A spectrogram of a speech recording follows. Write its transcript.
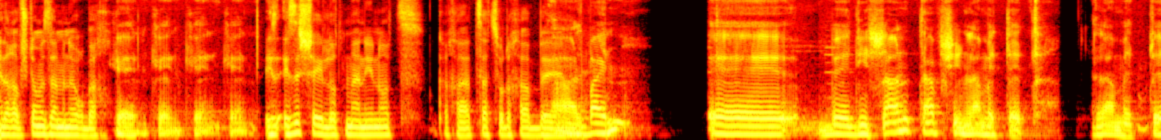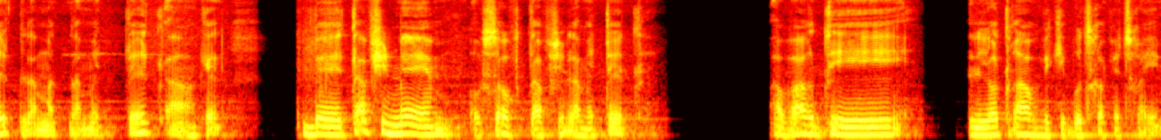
אל הרב שלמה זלמן אורבך. כן, כן, כן, כן. איזה שאלות מעניינות ככה צצו לך ב... אז בין, אה, בניסן תשל"ט, ל"ט, ל"ט, אה, כן. בתש"מ, או סוף תשל"ט, עברתי להיות רב בקיבוץ חפץ חיים.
